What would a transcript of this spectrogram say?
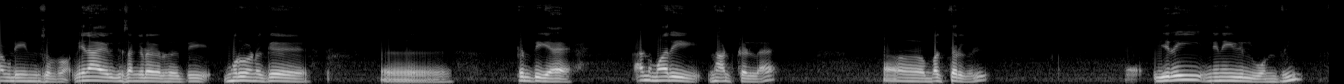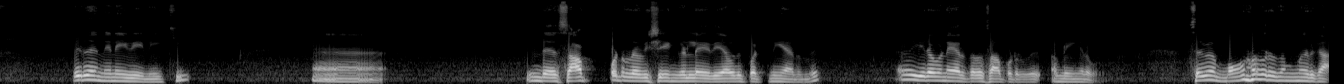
அப்படின்னு சொல்கிறோம் விநாயகருக்கு சங்கடகர சதுர்த்தி முருகனுக்கு கிருத்திகை அந்த மாதிரி நாட்களில் பக்தர்கள் இறை நினைவில் ஒன்றி பிற நினைவை நீக்கி இந்த சாப்பிட்ற விஷயங்களில் எதையாவது பட்னியாக இருந்து இரவு நேரத்தில் சாப்பிட்றது அப்படிங்கிற ஒரு சில மௌனவிரதம்னு மௌன விரதம்னு இருக்கா.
